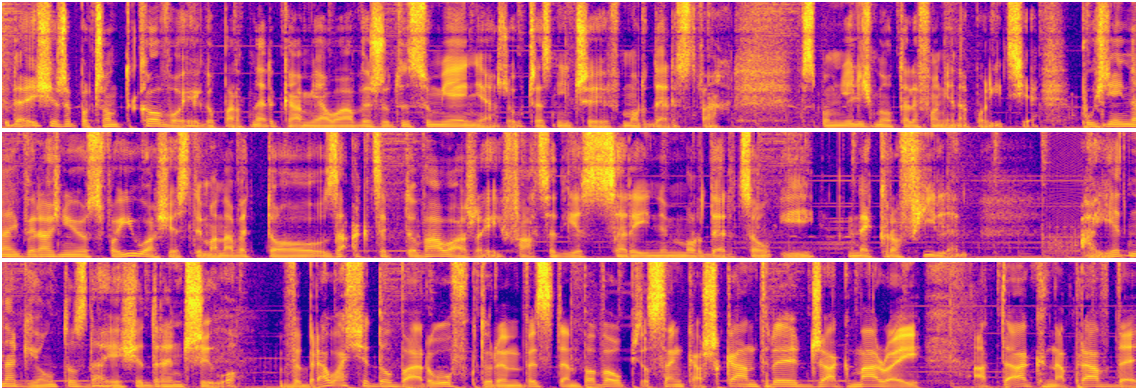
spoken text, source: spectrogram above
Wydaje się, że początkowo jego partnerka miała wyrzuty sumienia, że uczestniczy w morderstwach. Wspomnieliśmy o telefonie na policję. Później najwyraźniej oswoiła się z tym, a nawet to zaakceptowała, że jej facet jest seryjnym mordercą i nekrofilem. A jednak ją to zdaje się dręczyło. Wybrała się do baru, w którym występował piosenkarz country Jack Murray, a tak naprawdę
